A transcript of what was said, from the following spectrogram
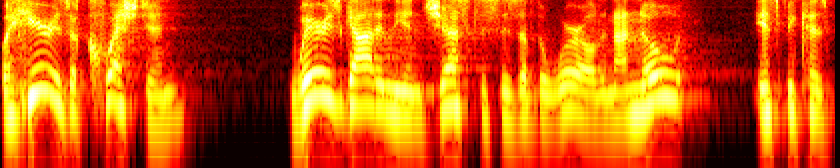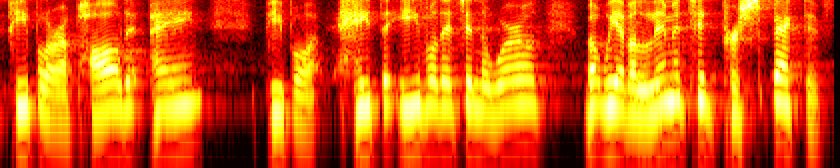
But here is a question where is God in the injustices of the world? And I know it's because people are appalled at pain, people hate the evil that's in the world, but we have a limited perspective.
